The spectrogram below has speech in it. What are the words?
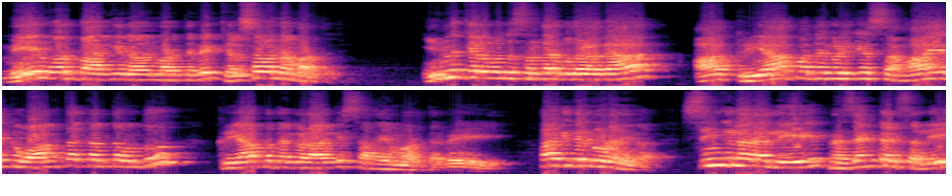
ಮೇನ್ ವರ್ಬ್ ಆಗಿ ನಾವೇನ್ ಮಾಡ್ತೇವೆ? ಕೆಲಸವನ್ನ ಮಾಡ್ತೇವೆ. ಇನ್ನು ಕೆಲವೊಂದು ಸಂದರ್ಭದೊಳಗ ಆ ಕ್ರಿಯಾಪದಗಳಿಗೆ ಸಹಾಯಕವಾಗ್ತಕ್ಕಂತ ಒಂದು ಕ್ರಿಯಾಪದಗಳಾಗಿ ಸಹಾಯ ಮಾಡ್ತವೆ. ಹಾಗಿದ್ರೆ ನೋಡೋಣ ಈಗ. ಸಿಂಗ್ಯುಲರ್ ಅಲ್ಲಿ ಪ್ರೆಸೆಂಟೆನ್ಸ್ ಅಲ್ಲಿ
